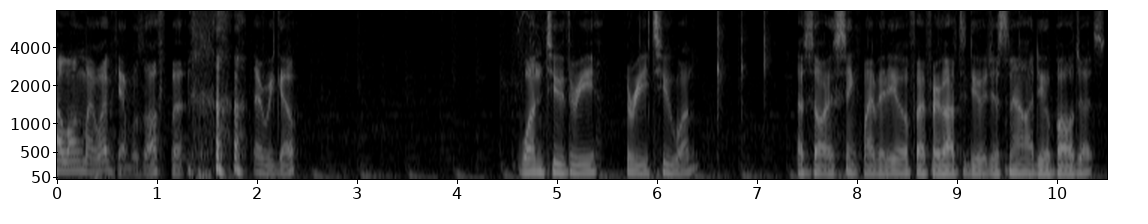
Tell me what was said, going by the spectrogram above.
how long my webcam was off, but there we go. One, two, three, three, two, one. That's how I sync my video. If I forgot to do it just now, I do apologize.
